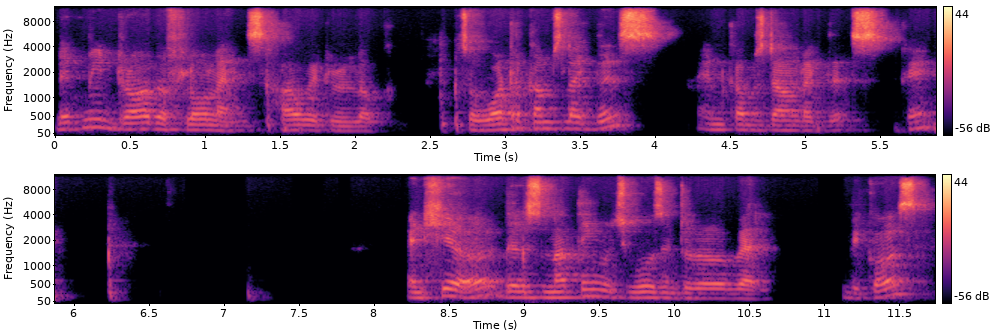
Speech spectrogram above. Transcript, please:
Let me draw the flow lines, how it will look. So water comes like this and comes down like this, okay? And here, there is nothing which goes into the well because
